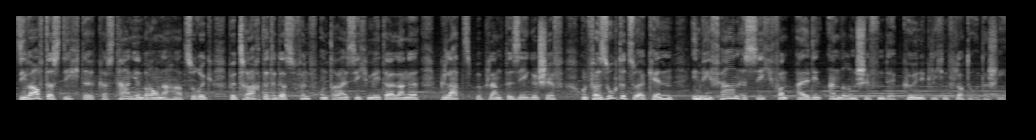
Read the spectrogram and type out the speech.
Sie warf das dichte, kastanienbraune Haar zurück, betrachtete das 35 Meter lange, glatt beplankte Segelschiff und versuchte zu erkennen, inwiefern es sich von all den anderen Schiffen der königlichen Flotte unterschied.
